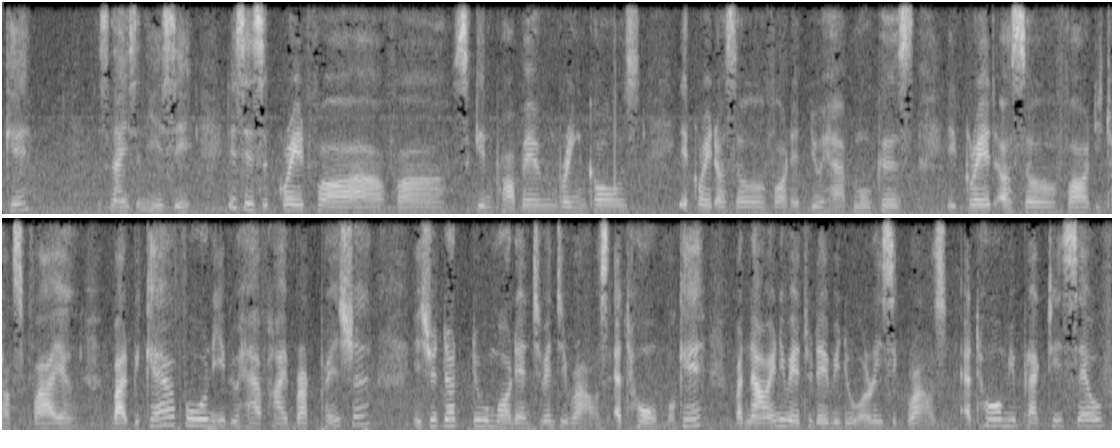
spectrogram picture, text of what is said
okay? It's nice and easy. This is great for uh, for skin problem, wrinkles. It's great also for that you have mucus. It's great also for detoxifier But be careful if you have high blood pressure. You should not do more than 20 rounds at home, okay? But now, anyway, today we do only 6 rounds. At home, you practice self.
